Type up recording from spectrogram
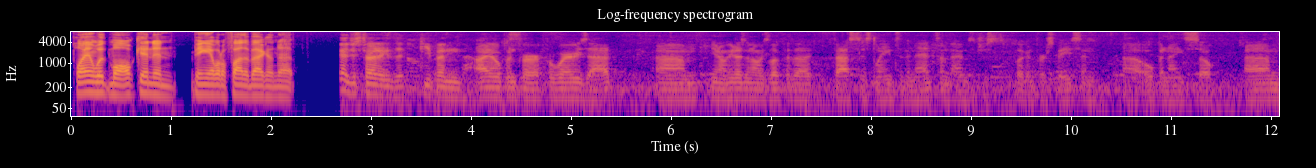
playing with Malkin, and being able to find the back of the net. Yeah, just try to keep an eye open for, for where he's at. Um, you know, he doesn't always look for the fastest lane to the net. Sometimes just looking for space and uh, open ice. So um,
